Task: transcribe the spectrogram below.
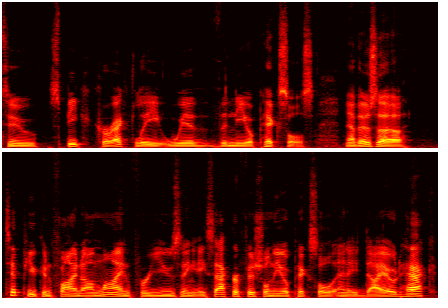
to speak correctly with the NeoPixels. Now there's a tip you can find online for using a sacrificial NeoPixel and a diode hack.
